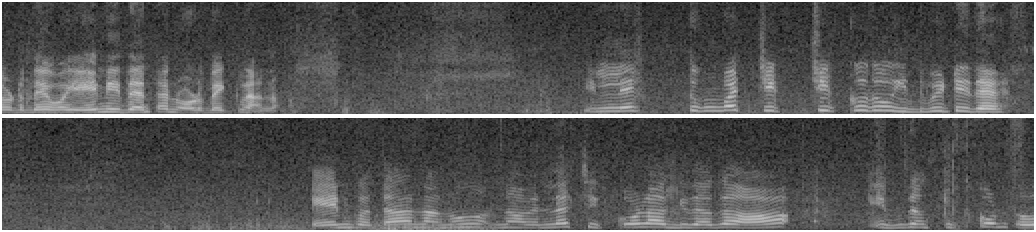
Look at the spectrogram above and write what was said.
ದೊಡ್ಡ ದೆವ್ವ ಏನಿದೆ ಅಂತ ನೋಡ್ಬೇಕು ನಾನು. ಇಲ್ಲೇ ತುಂಬ ಚಿಕ್ಕ ಚಿಕ್ಕದು ಇದ್ಬಿಟ್ಟಿದೆ. ಏನು ಗೊತ್ತಾ? ನಾನು ನಾವೆಲ್ಲ ಚಿಕ್ಕವಳಾಗಿದ್ದಾಗ ಇದನ್ನ ಕಿತ್ಕೊಂಡು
